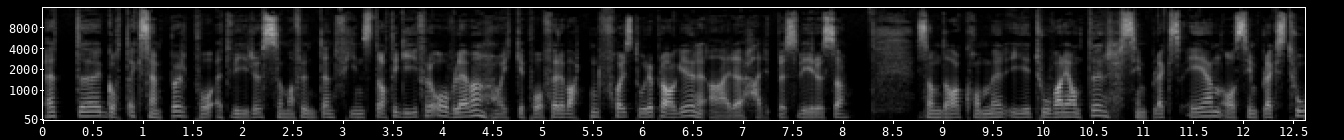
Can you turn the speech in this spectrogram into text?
Et eh, godt eksempel på et virus som har funnet en fin strategi for å overleve og ikke påføre verten for store plager, er herpesviruset, som da kommer i to varianter, simplex 1 og simplex 2,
